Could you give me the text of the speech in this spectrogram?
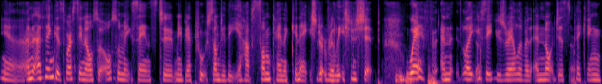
Yeah, and I think it's worth saying also it also makes sense to maybe approach somebody that you have some kind of connection or relationship with, and like you say, who's relevant, and not just picking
